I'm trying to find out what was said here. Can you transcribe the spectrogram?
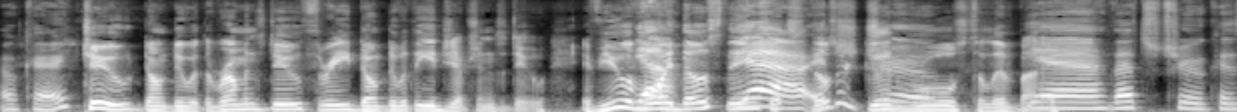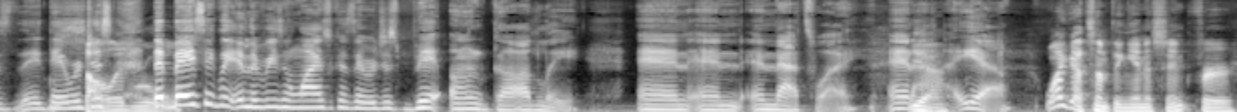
Okay. Two, don't do what the Romans do. Three, don't do what the Egyptians do. If you avoid Yeah. those things, Yeah, those are good true. rules to live by. Yeah, that's true because they, they were Solid just rules. they basically and the reason why is because they were just a bit ungodly, and and and that's why. And Yeah. I- yeah. Well, I got something innocent for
